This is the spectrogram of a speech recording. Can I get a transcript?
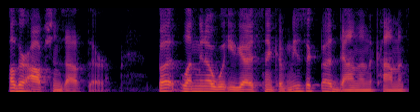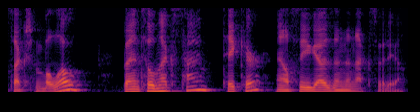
other options out there. But let me know what you guys think of MusicBed down in the comments section below. But until next time, take care, and I'll see you guys in the next video.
